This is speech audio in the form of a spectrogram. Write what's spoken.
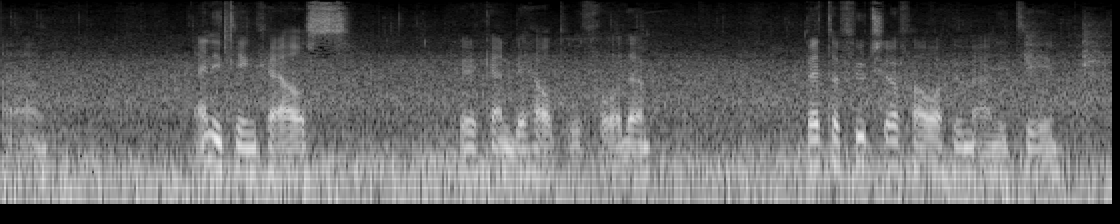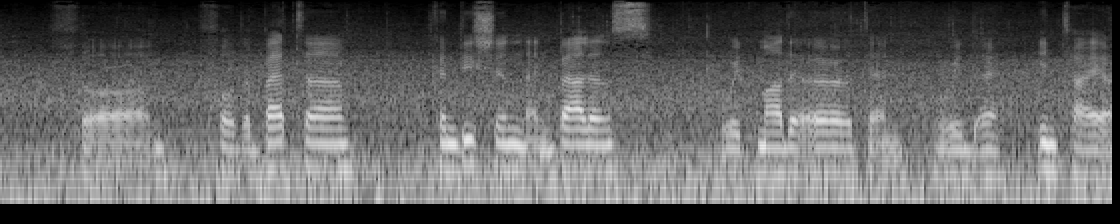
uh, anything else. We can be helpful for the better future of our humanity, for, for the better condition and balance with Mother Earth and with the entire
